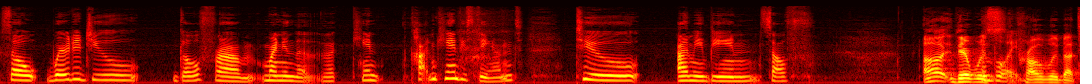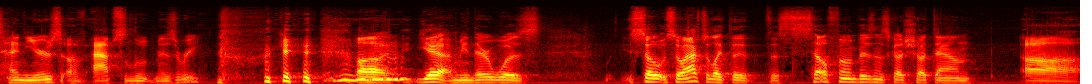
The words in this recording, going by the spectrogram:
So where did you go from running the, the can- cotton candy stand to, I mean, being self Uh, there was Employed. probably about ten years of absolute misery. uh, yeah, I mean there was so so after like the the cell phone business got shut down. Uh,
